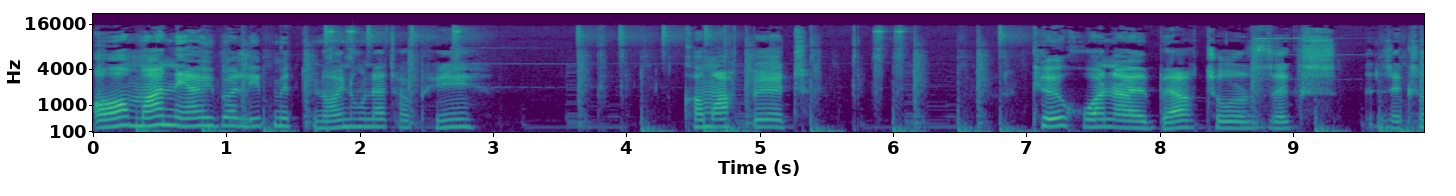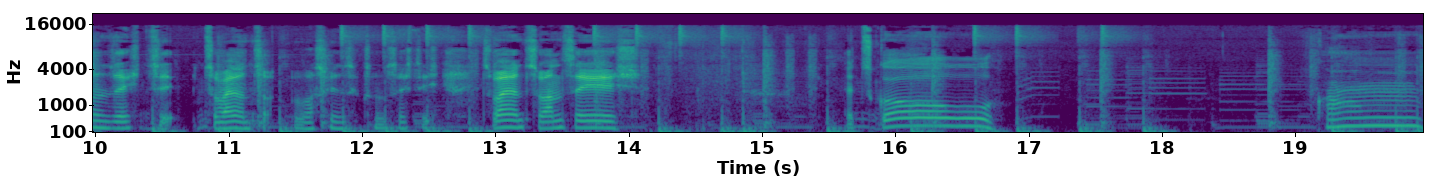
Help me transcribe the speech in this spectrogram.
Oh Mann, er überlebt mit 900 HP. Komm, 8-Bit. Kill Juan Alberto 6, 66. 22, was für ein 66? 22. Let's go. Komm.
